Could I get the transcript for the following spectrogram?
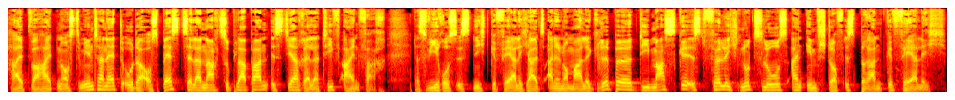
Halbwahrheiten aus dem Internet oder aus Bestsellern nachzuplappern ist ja relativ einfach. Das Virus ist nicht gefährlicher als eine normale Grippe, die Maske ist völlig nutzlos, ein Impfstoff ist brandgefährlich.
